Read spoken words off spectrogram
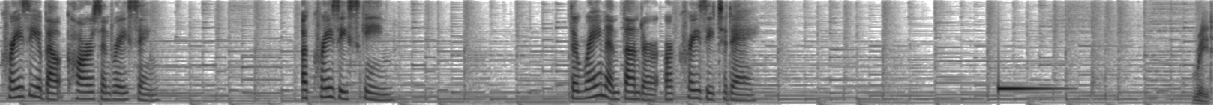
Crazy about cars and racing. A crazy scheme. The rain and thunder are crazy today. Rid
